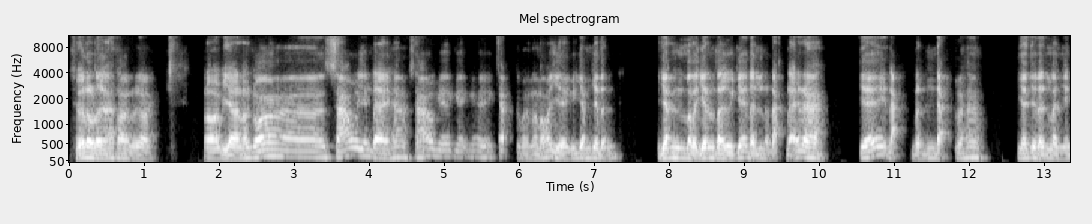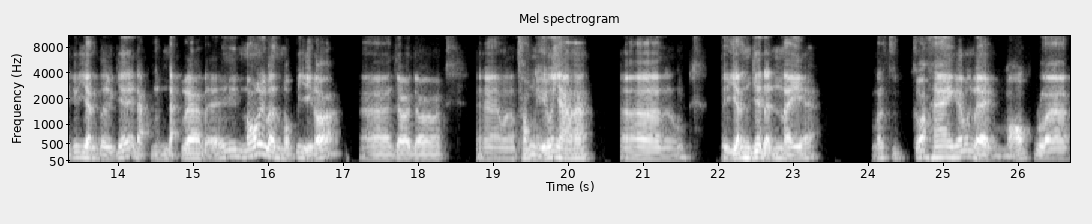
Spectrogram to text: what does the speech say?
Sửa đâu được hả? Thôi được rồi rồi bây giờ nó có ờ, sáu cái vấn đề ha sáu cái, cái, cái cách mà nó nói về cái danh chế định. Danh là danh từ chế định là đặt để ra. Chế đặt định đặt ra ha. Danh chế định là những cái danh từ chế đặt định đặt ra để nói lên một cái gì đó à, cho cho à, thông hiểu với nhau ha. À, thì danh chế định này á, nó có hai cái vấn đề. Một là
